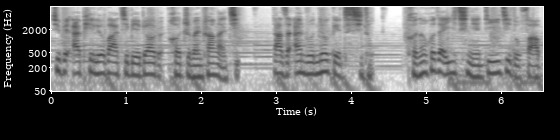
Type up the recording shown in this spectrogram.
具备 IP68 级别标准和指纹传感器，搭载安卓 Nougat 系统，可能会在一七年第一季度发布。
